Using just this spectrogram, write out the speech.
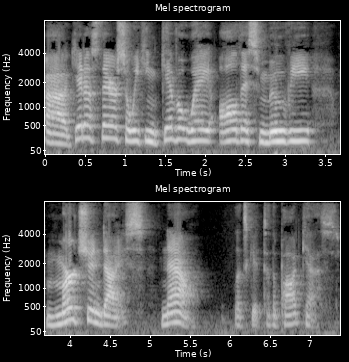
uh, get us there, so we can give away all this movie merchandise. Now, let's get to the podcast.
